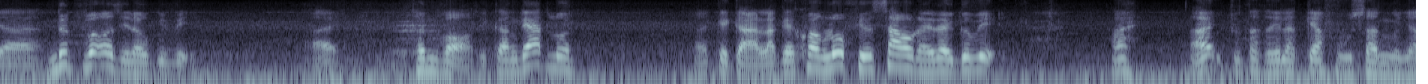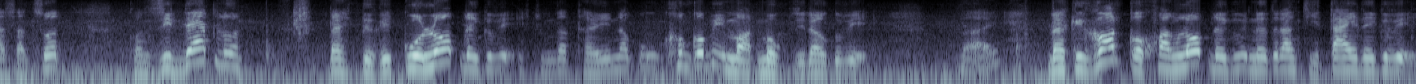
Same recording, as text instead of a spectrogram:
uh, nứt vỡ gì đâu quý vị. Đấy Thân vỏ thì căng đét luôn. Đấy, Kể cả là cái khoang lốp phía sau này đây quý vị. Đấy, Đấy chúng ta thấy là keo phủ sân của nhà sản xuất Còn zin đét luôn. Đây từ cái cua lốp đây quý vị Chúng ta thấy nó cũng không có bị mọt mục gì đâu quý vị. Đấy Đây cái gót của khoang lốp đây quý vị Nơi tôi đang chỉ tay đây quý vị.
